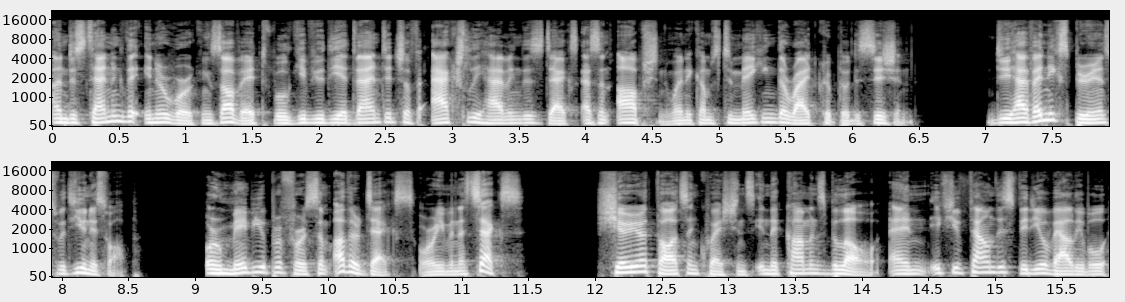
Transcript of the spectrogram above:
Understanding the inner workings of it will give you the advantage of actually having this DEX as an option when it comes to making the right crypto decision. Do you have any experience with Uniswap? Or maybe you prefer some other DEX or even a CEX? Share your thoughts and questions in the comments below, and if you found this video valuable,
